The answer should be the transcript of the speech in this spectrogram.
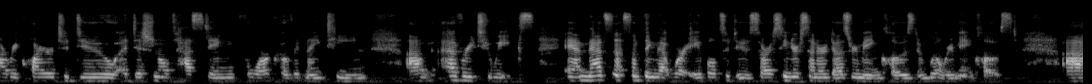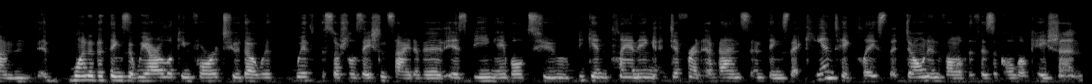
are required to do additional testing for COVID 19 um, every two weeks. And that's not something that we're able to do. So our senior center does remain closed and will remain closed. Um, one of the things that we are looking forward to, though, with, with the socialization side of it, is being able to begin planning different events and things that can take place that don't involve the physical location.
